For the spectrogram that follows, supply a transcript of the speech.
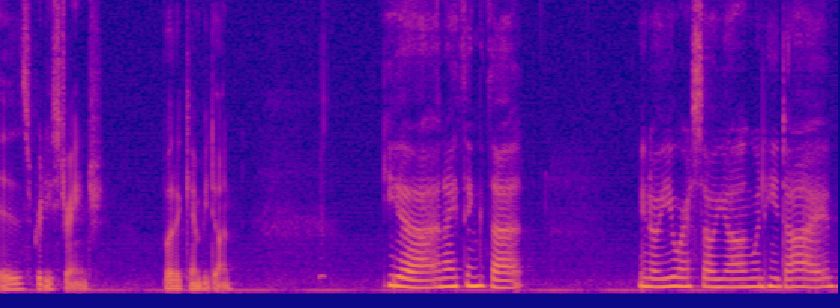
is pretty strange, but it can be done. Yeah, and I think that, you know, you were so young when he died.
